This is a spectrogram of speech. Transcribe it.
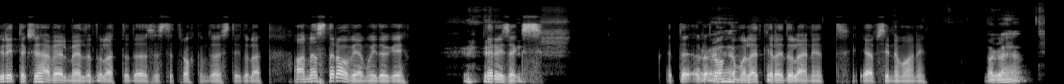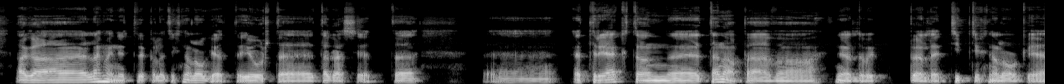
üritaks ühe veel meelde tuletada, sest et rohkem tõesti ei tule ah,. Nastarovia muidugi, terviseks. et rohkem mul hetkel ei tule, nii et jääb sinnamaani väga hea, aga lähme nüüd võib-olla tehnoloogiate juurde tagasi, et äh, Äh, et React on äh, tänapäeva nii-öelda võib öelda, et tipptehnoloogia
